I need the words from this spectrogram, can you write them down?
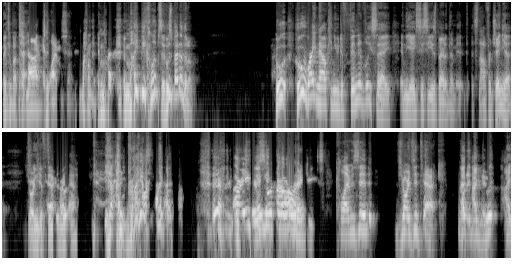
Think about that. Not Clemson. It might, it might, it might be Clemson. Who's better than them? Who who right now can you definitively say in the ACC is better than it? It's not Virginia. Georgia Tech right now. Yeah, right. Like, Our ACC power rankings: Clemson, Georgia Tech. I, I, I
